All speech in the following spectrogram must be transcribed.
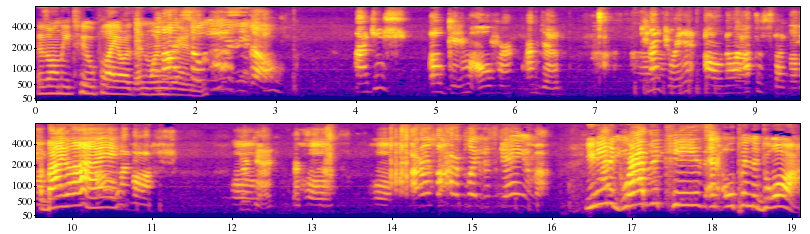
There's only two players and one Not granny. so easy though. I just. Oh, game over. I'm dead. Can I join it? Oh no, I have to spec. Bye-bye. Oh my gosh, Oh, you're dead. That's oh. I don't know how to play this game. You need to grab the keys and open the door.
